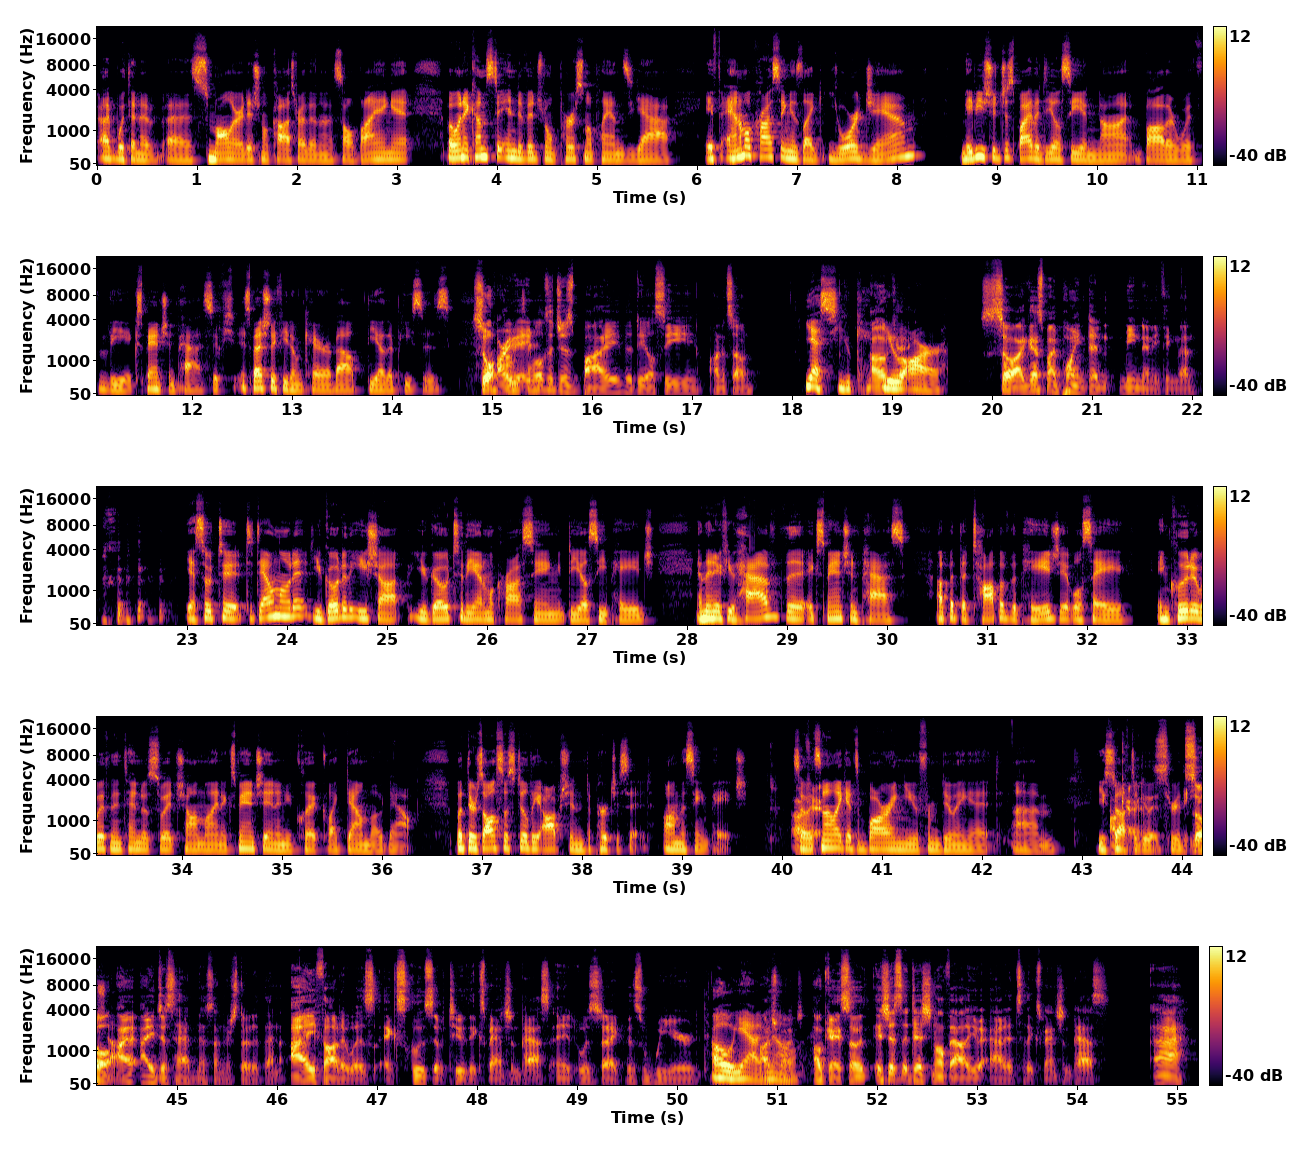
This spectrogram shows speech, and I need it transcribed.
Uh, within a, a, smaller additional cost rather than us all buying it. But when it comes to individual personal plans, yeah, if Animal Crossing is like your jam, maybe you should just buy the DLC and not bother with the expansion pass, if, especially if you don't care about the other pieces. So, are content. you able to just buy the DLC on its own? Yes, you can. Okay. You are. So, I guess my point didn't mean anything then. Yeah, so to, to download it, you go to the eShop, you go to the Animal Crossing DLC page, and then if you have the expansion pass up at the top of the page, it will say included with Nintendo Switch Online expansion, and you click like download now. But there's also still the option to purchase it on the same page. So okay. it's not like it's barring you from doing it. Um, you still okay. have to do it through the so I, I just had misunderstood it then i thought it was exclusive to the expansion pass and it was like this weird oh yeah no. okay so it's just additional value added to the expansion pass ah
